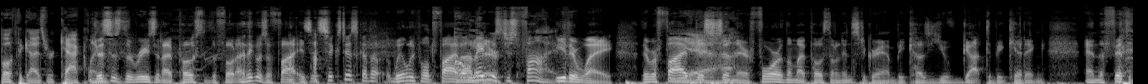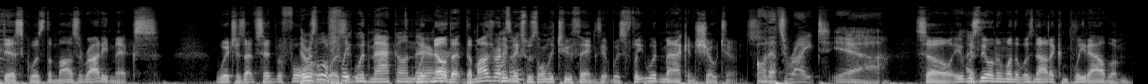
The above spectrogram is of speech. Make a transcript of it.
both the guys were cackling. This is the reason I posted the photo. I think it was a five. Is it six disc? I thought we only pulled five Oh, out of maybe it was just five. Either way, there were five Yeah. discs in there. Four of them I posted on Instagram because you've got to be kidding. And the fifth disc was the Maserati mix. Which, as I've said before, There was a little in- Fleetwood Mac on there. No, the, the Maserati Was mix it? was only two things. It was Fleetwood Mac and show tunes. oh, that's right. Yeah. So it was the only one that was not a complete album.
